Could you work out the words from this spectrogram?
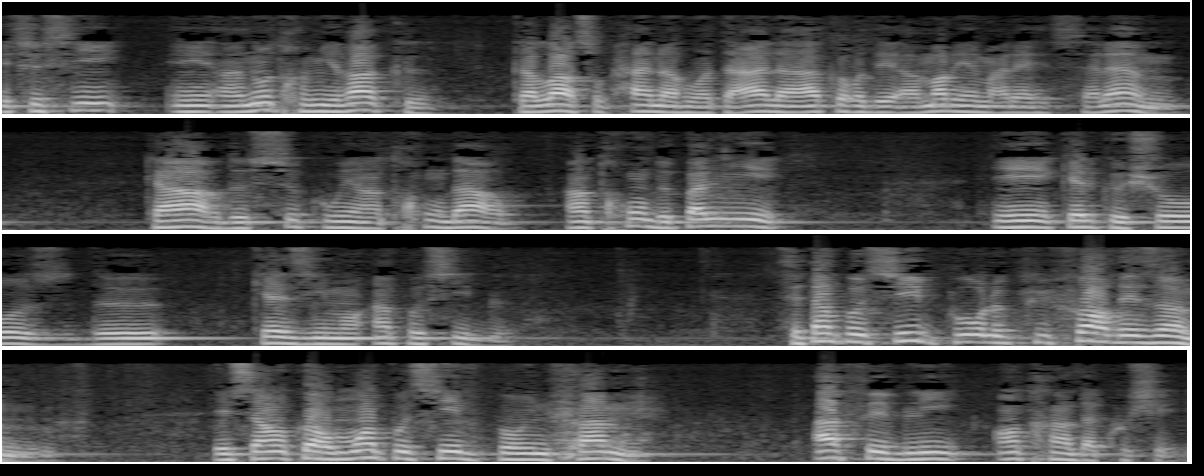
Et ceci est un autre miracle qu'Allah subhanahu wa ta'ala a accordé à Maryam alayhi salam, car de secouer un tronc d'arbre, un tronc de palmier, est quelque chose de quasiment impossible. C'est impossible pour le plus fort des hommes, et c'est encore moins possible pour une femme affaiblie en train d'accoucher.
